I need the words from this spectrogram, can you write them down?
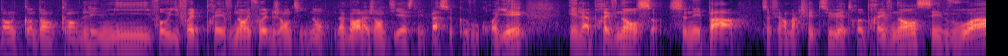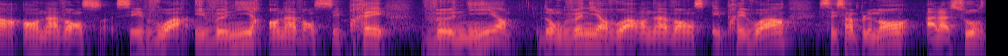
dans, le, dans le camp de l'ennemi, il faut, il faut être prévenant, il faut être gentil. » Non, d'abord la gentillesse n'est pas ce que vous croyez, et la prévenance, ce n'est pas se faire marcher dessus. Être prévenant, c'est voir en avance. C'est voir et venir en avance. C'est prévenir. Donc venir voir en avance et prévoir, c'est simplement à la source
